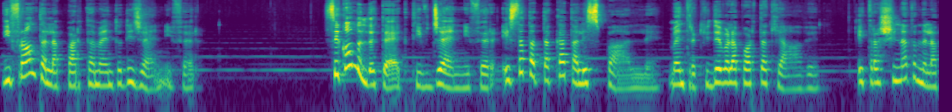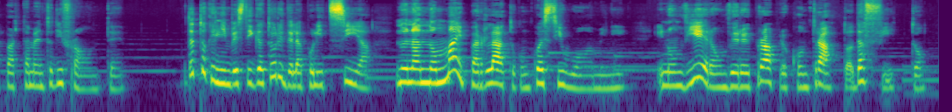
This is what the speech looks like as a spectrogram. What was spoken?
di fronte all'appartamento di Jennifer. Secondo il detective, Jennifer è stata attaccata alle spalle mentre chiudeva la porta a chiave e trascinata nell'appartamento di fronte. Dato che gli investigatori della polizia non hanno mai parlato con questi uomini e non vi era un vero e proprio contratto ad affitto,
